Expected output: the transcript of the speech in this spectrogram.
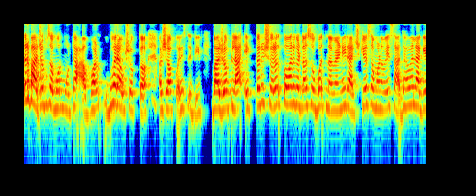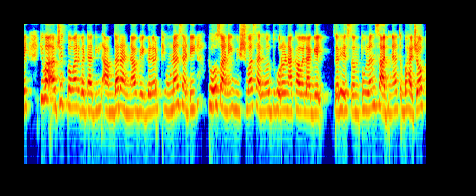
तर भाजप समोर मोठं आव्हान उभं राहू शकतं अशा परिस्थितीत भाजपला एकतर शरद पवार गटासोबत नव्याने राजकीय समन्वय साधावा लागेल किंवा अजित पवार गटातील आमदारांना वेगळं ठेवण्यासाठी ठोस आणि विश्वासार्ह धोरण आखावं लागेल. जर हे संतुलन साधण्यात भाजप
